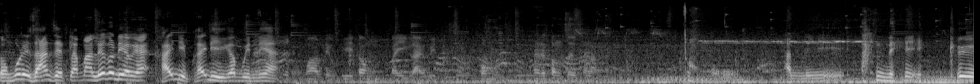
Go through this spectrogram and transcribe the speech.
ส่งผู้โดยสารเสร็จกลับมาเหลือคนเดียวแกขายดิบขายดีครับวินเนี่ยผมว่าเดี๋ยวพี่ต้องไปอีกหลายวินต้องน่าจะต้องเติมพลัง อันนี้อันนี้คือ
